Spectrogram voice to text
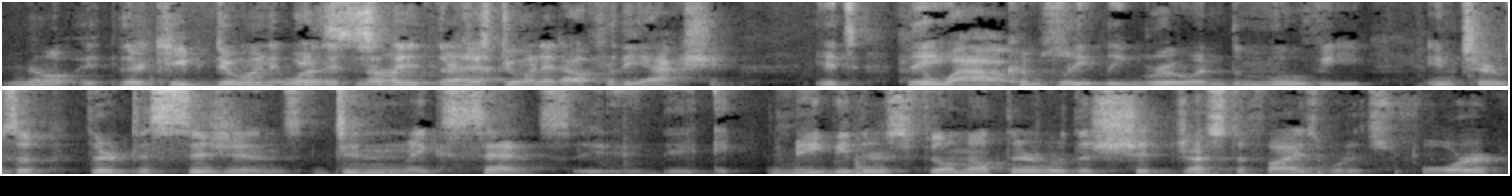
no, it, they keep doing it. Where It's it's not they, they're just doing it out for the action. It's the they wows. completely ruined the movie in terms of their decisions didn't make sense. It- it- it- maybe there's film out there where this shit justifies what it's for,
